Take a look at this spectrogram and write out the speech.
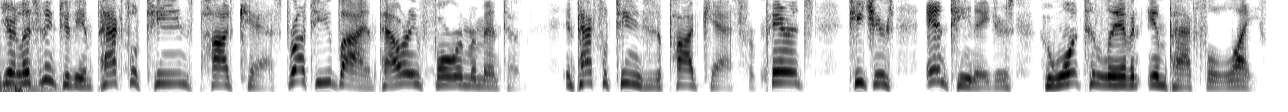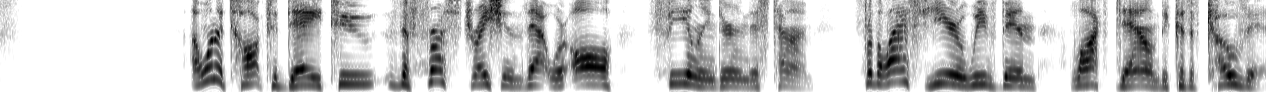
You're listening to the Impactful Teens podcast, brought to you by Empowering Forward Momentum. Impactful Teens is a podcast for parents, teachers, and teenagers who want to live an impactful life. I want to talk today to the frustration that we're all feeling during this time. For the last year, we've been locked down because of COVID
